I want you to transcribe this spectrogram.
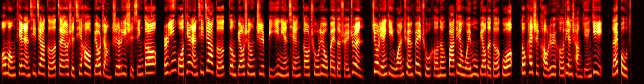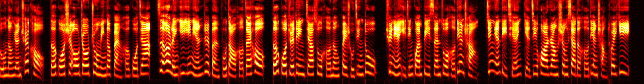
欧盟天然气价格在二十七号飙涨至历史新高，而英国天然气价格更飙升至比一年前高出六倍的水准。就连以完全废除核能发电为目标的德国，都开始考虑核电厂延役来补足能源缺口。德国是欧洲著名的反核国家，自二零一一年日本福岛核灾后德国决定加速核能废除进度。去年已经关闭三座核电厂，今年底前也计划让剩下的核电厂退役。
